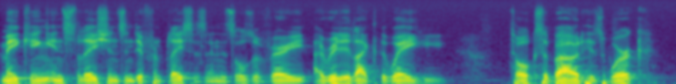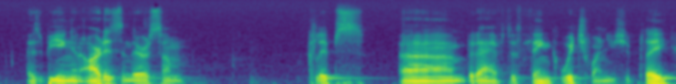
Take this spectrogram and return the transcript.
making installations in different places, and it's also very. I really like the way he talks about his work as being an artist, and there are some clips, um, but I have to think which one you should play.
